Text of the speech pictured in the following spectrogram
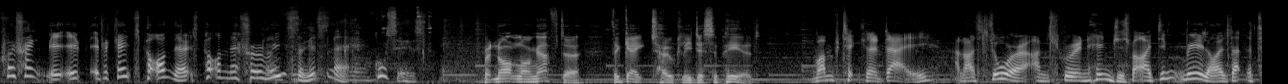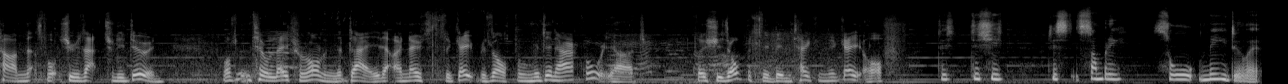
Quite frankly, if, if a gate's put on there, it's put on there for a reason, isn't it? Of course it is. But not long after, the gate totally disappeared. One particular day, and I saw her unscrewing hinges, but I didn't realise at the time that's what she was actually doing. It wasn't until later on in the day that I noticed the gate was off and was in our courtyard. So she's obviously been taking the gate off. Did, did she, just somebody saw me do it?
